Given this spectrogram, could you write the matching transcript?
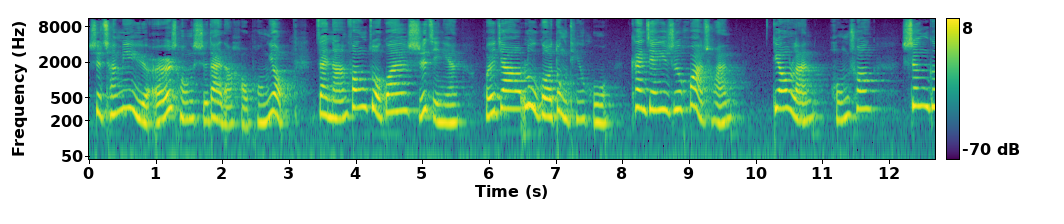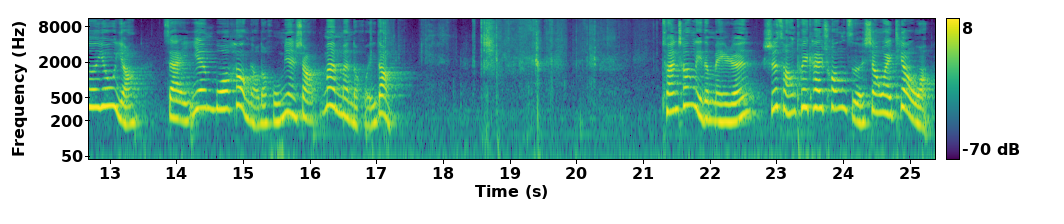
是陈明宇儿童时代的好朋友，在南方做官十几年，回家路过洞庭湖，看见一只画船，雕栏红窗，笙歌悠扬，在烟波浩渺的湖面上慢慢的回荡。船舱里的美人时常推开窗子向外眺望。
